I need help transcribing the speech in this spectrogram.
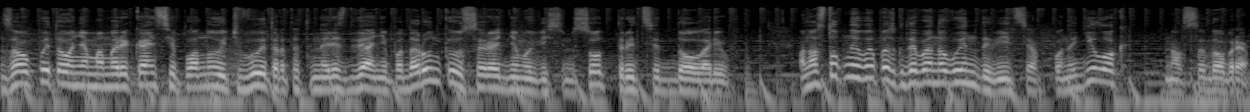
За опитуванням американці планують витратити на різдвяні подарунки у середньому 830 доларів. А наступний випуск ДВ новин дивіться в понеділок. На все добре.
